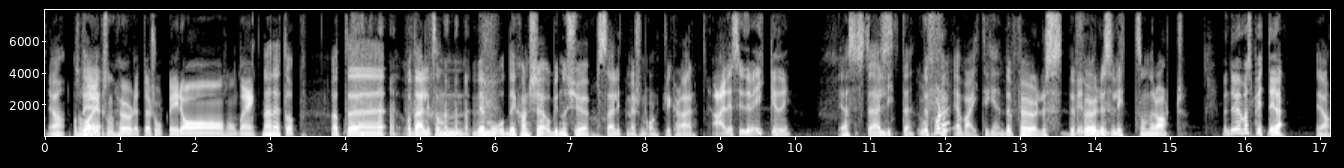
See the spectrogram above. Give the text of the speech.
Ja, og Så det har du ikke sånn hølete skjorter og sånne ting. Nei, nettopp. At, uh, og det er litt sånn vemodig, kanskje, å begynne å kjøpe seg litt mer sånn ordentlige klær. Nei, det, det vil jeg ikke si. Jeg syns det er litt det. Hvorfor det? det? Jeg veit ikke. Det føles, det det føles litt sånn rart. Men du, jeg må spytte inn. Det- Ja.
